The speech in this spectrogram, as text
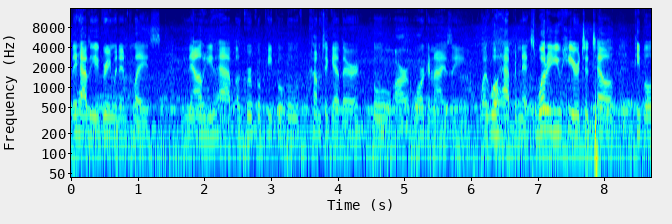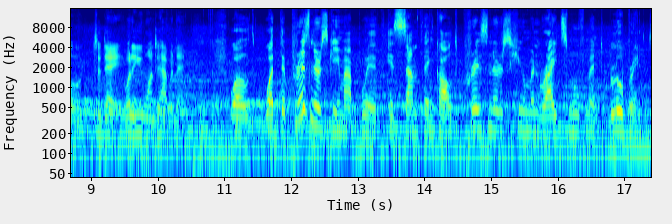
they have the agreement in place. Now you have a group of people who come together, who are organizing. What will happen next? What are you here to tell people today? What do you want to happen next? Well, what the prisoners came up with is something called Prisoners Human Rights Movement Blueprint,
